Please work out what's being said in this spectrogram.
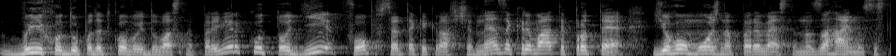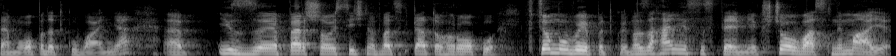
Виходу податкової до вас на перевірку, тоді ФОП все-таки краще не закривати. Проте його можна перевести на загальну систему оподаткування. Е, Із е, 1 січня 2025 року в цьому випадку на загальній системі, якщо у вас немає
